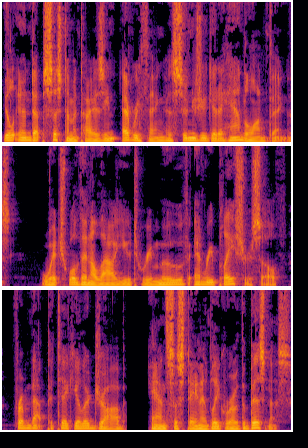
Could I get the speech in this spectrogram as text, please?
you'll end up systematizing everything as soon as you get a handle on things, which will then allow you to remove and replace yourself from that particular job and sustainably grow the business.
